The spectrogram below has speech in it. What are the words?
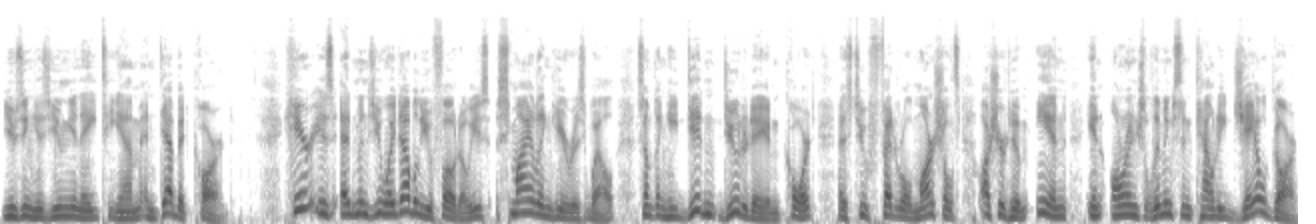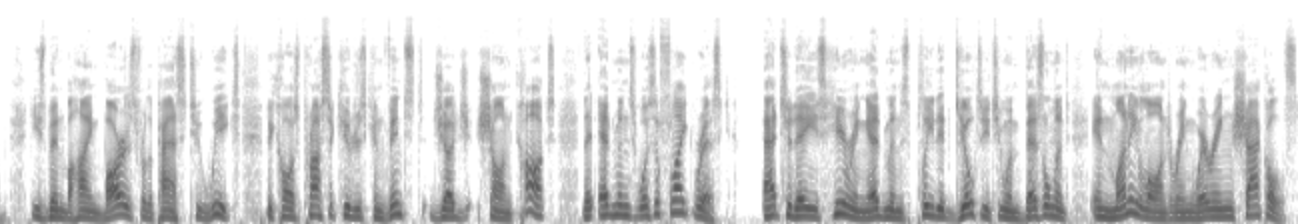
using his Union ATM and debit card. Here is Edmunds' UAW photo. He's smiling here as well, something he didn't do today in court as two federal marshals ushered him in in Orange Livingston County jail garb. He's been behind bars for the past two weeks because prosecutors convinced Judge Sean Cox that Edmunds was a flight risk. At today's hearing, Edmunds pleaded guilty to embezzlement and money laundering wearing shackles.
